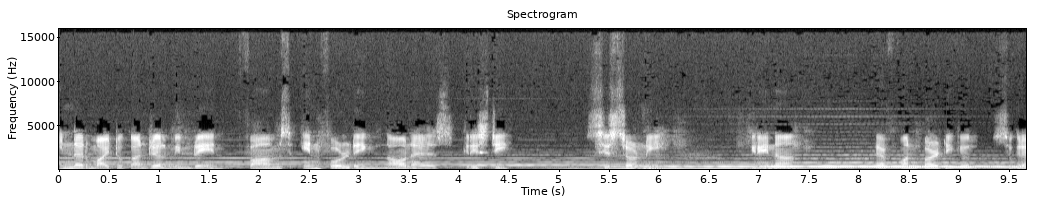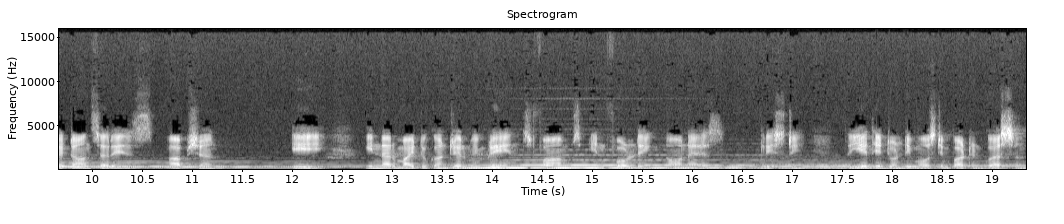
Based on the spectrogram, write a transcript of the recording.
Inner mitochondrial membrane forms infolding known as cristae, cisternae, grana, F1 particle. So correct answer is option A. Inner mitochondrial forms in folding known as cristae तो ये थे twenty most important question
